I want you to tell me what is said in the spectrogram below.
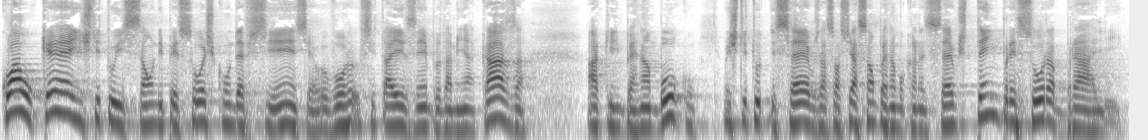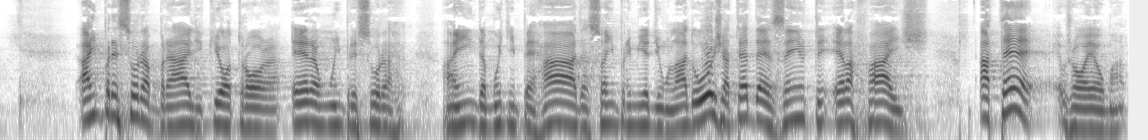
Qualquer instituição de pessoas com deficiência, eu vou citar exemplo da minha casa, aqui em Pernambuco, o Instituto de Cegos, a Associação Pernambucana de Cegos, tem impressora Braille. A impressora Braille, que outrora era uma impressora ainda muito emperrada, só imprimia de um lado. Hoje até desenho ela faz. Até, Joelma,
